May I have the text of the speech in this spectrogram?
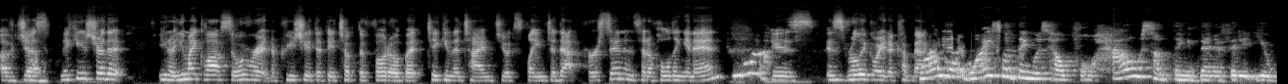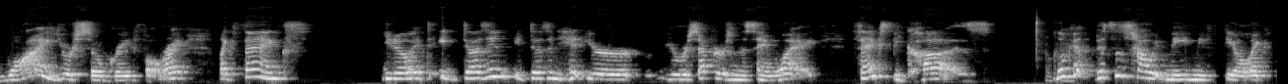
of just yeah. making sure that you know you might gloss over it and appreciate that they took the photo but taking the time to explain to that person instead of holding it in yeah. is is really going to come back why, that, why something was helpful how something benefited you why you're so grateful right like thanks you know it, it doesn't it doesn't hit your your receptors in the same way. Thanks because okay. look at this is how it made me feel. Like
